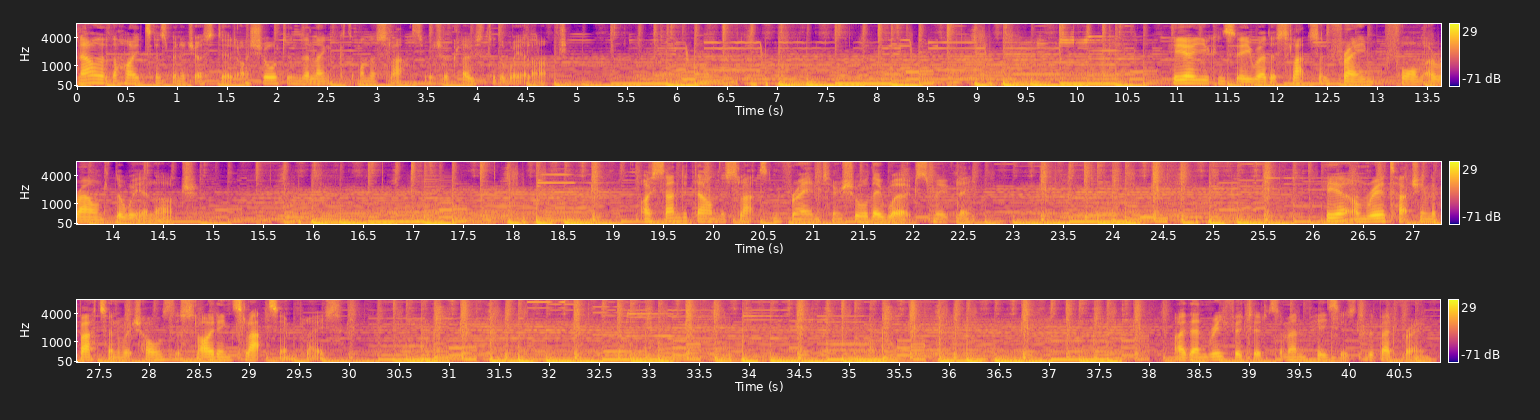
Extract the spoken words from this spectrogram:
Now that the height has been adjusted, I shorten the length on the slats which are close to the wheel arch. Here you can see where the slats and frame form around the wheel arch. I sanded down the slats and frame to ensure they worked smoothly. Here I'm reattaching the batten which holds the sliding slats in place. I then refitted some end pieces to the bed frame.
